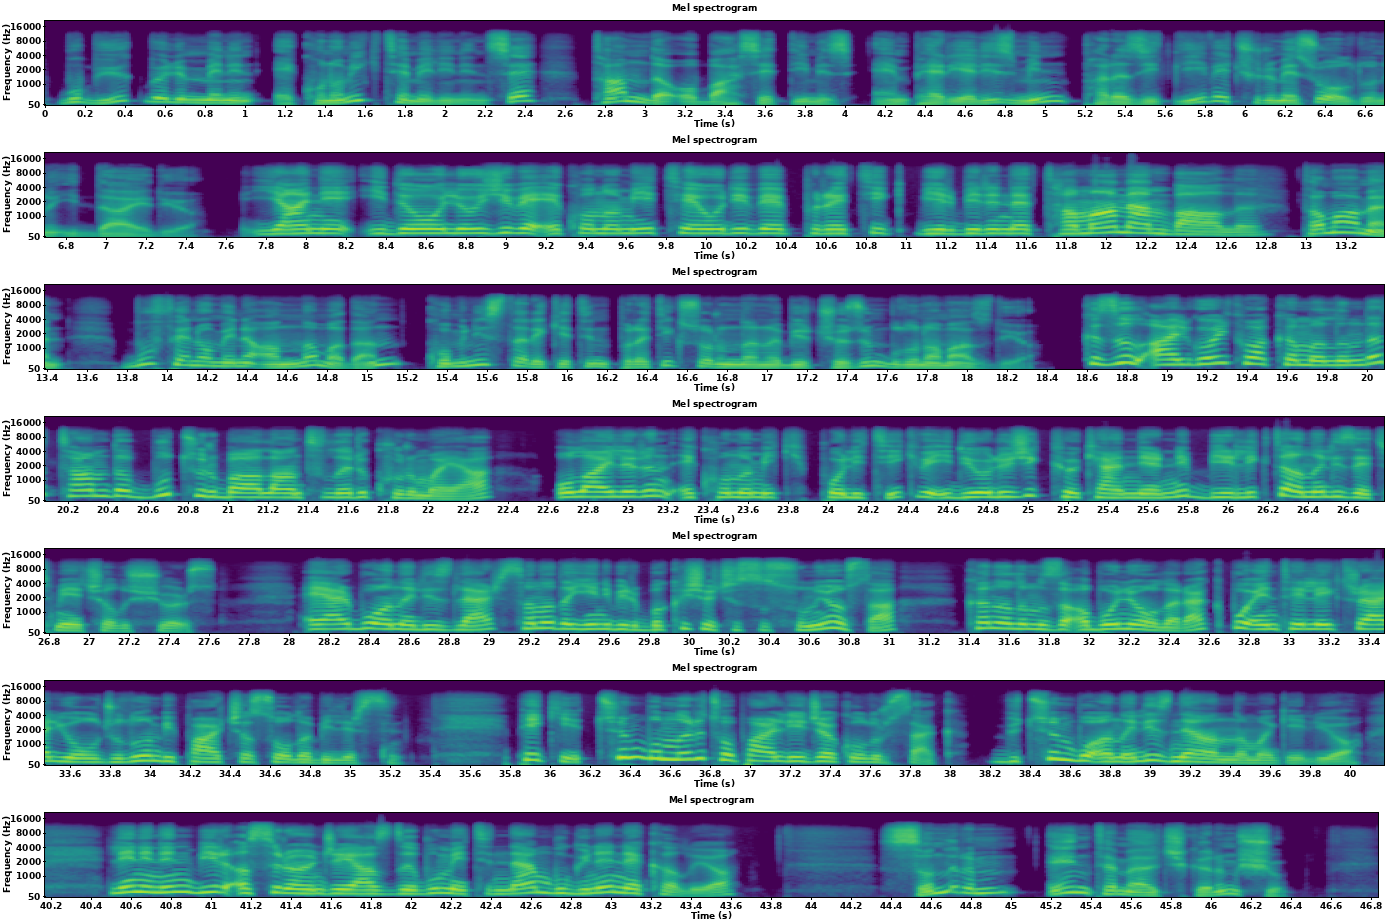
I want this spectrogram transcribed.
Bu büyük bölünmenin ekonomik temelinin ise tam da o bahsettiğimiz emperyalizmin parazitliği ve çürümesi olduğunu iddia ediyor. Yani ideoloji ve ekonomi, teori ve pratik birbirine tamamen bağlı. Tamamen bu fenomeni anlamadan komünist hareketin pratik sorunlarına bir çözüm bulunamaz diyor. Kızıl Algoritma kamalında tam da bu tür bağlantıları kurmaya, olayların ekonomik, politik ve ideolojik kökenlerini birlikte analiz etmeye çalışıyoruz. Eğer bu analizler sana da yeni bir bakış açısı sunuyorsa, kanalımıza abone olarak bu entelektüel yolculuğun bir parçası olabilirsin. Peki tüm bunları toparlayacak olursak, bütün bu analiz ne anlama geliyor? Lenin'in bir asır önce yazdığı bu metinden bugüne ne kalıyor? Sanırım en temel çıkarım şu.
